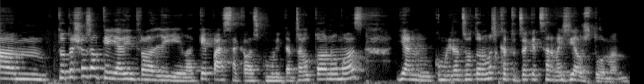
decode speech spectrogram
Um, tot això és el que hi ha dintre la llei ELA. Què passa? Que les comunitats autònomes, hi ha comunitats autònomes que tots aquests serveis ja els donen.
